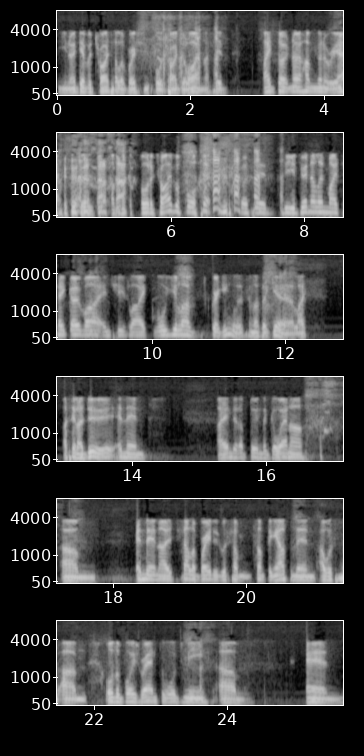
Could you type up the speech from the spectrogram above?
you know, do you have a try celebration for Try July?" And I said. I don't know how I'm going to react because I've never thought a try before. so I said, the adrenaline might take over. And she's like, well, you love Greg Inglis. And I was like, yeah, like I said, I do. And then I ended up doing the goanna. Um, and then I celebrated with some something else, and then I was um, all the boys ran towards me, um, and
